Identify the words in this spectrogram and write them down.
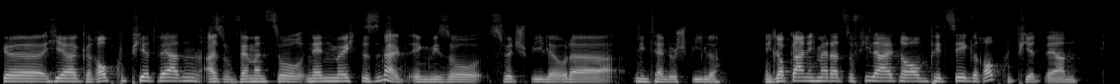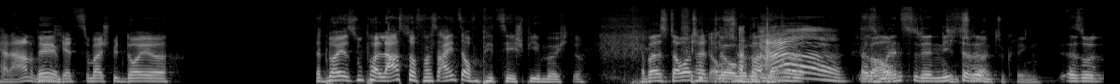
ge hier geraubkopiert werden, also wenn man es so nennen möchte, sind halt irgendwie so Switch-Spiele oder Nintendo-Spiele. Ich glaube gar nicht mehr, dass so viele halt noch auf dem PC geraubkopiert werden. Keine Ahnung, wenn Nee. ich jetzt zum Beispiel neue, das neue Super Last of Us 1 auf dem PC spielen möchte. Aber es dauert halt Ich auch glaube, super lange, Ah! also meinst du denn den nicht, dass, Zugang zu kriegen. Also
